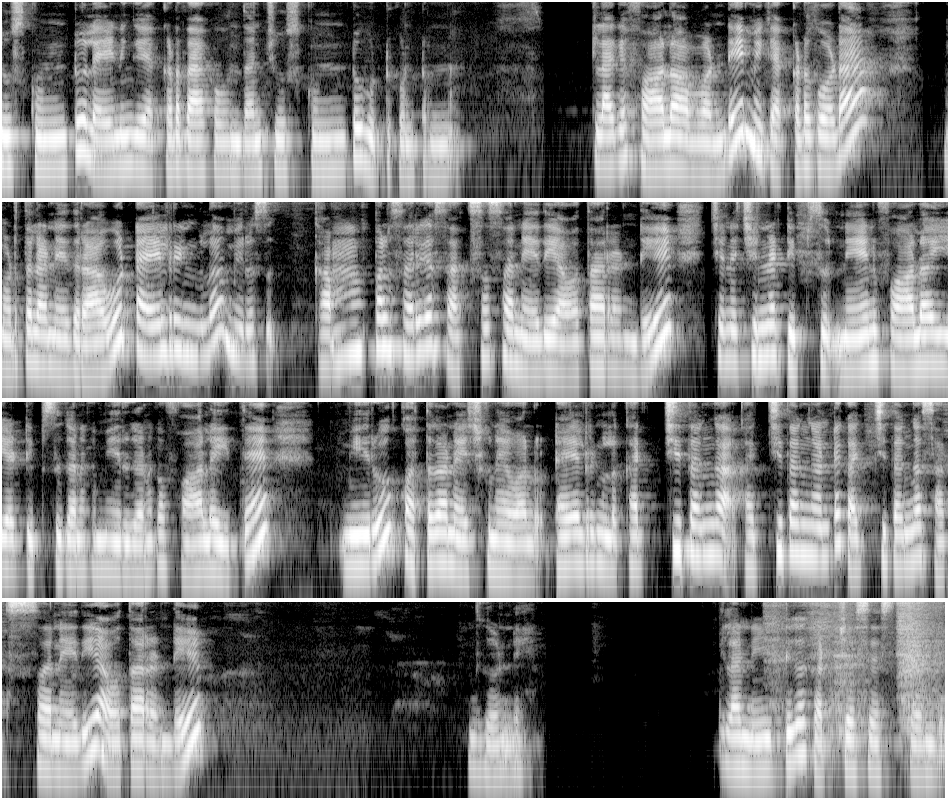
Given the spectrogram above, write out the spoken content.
చూసుకుంటూ లైనింగ్ ఎక్కడ దాకా ఉందని చూసుకుంటూ కుట్టుకుంటున్నా. ఇట్లాగే ఫాలో అవ్వండి. మీకు ఎక్కడ కూడా ముడతలు అనేది రావు. టైలరింగ్లో మీరు కంపల్సరిగా సక్సెస్ అనేది అవుతారండి. చిన్న చిన్న టిప్స్. నేను ఫాలో అయ్యే టిప్స్ కనుక మీరు కనుక ఫాలో అయితే మీరు కొత్తగా నేర్చుకునేవాళ్ళు. టైలరింగ్లో ఖచ్చితంగా ఖచ్చితంగా అంటే ఖచ్చితంగా సక్సెస్ అనేది అవుతారండి. ఇదిగోండి. ఇలా నీట్గా కట్ చేసేసుకోండి.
